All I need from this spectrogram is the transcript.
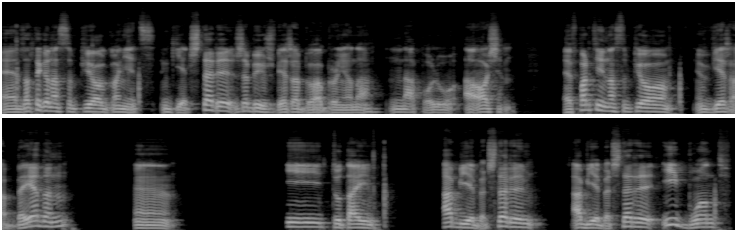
E, Dlatego nastąpiło goniec G4, żeby już wieża była broniona na polu A8. E, W partii nastąpiło wieża B1 e, i tutaj A bije B4, A bije B4 i błąd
